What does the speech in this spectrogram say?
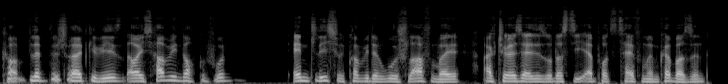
komplett bescheuert gewesen, aber ich habe ihn noch gefunden. Endlich und konnte wieder in Ruhe schlafen, weil aktuell ist ja so, dass die AirPods Teil von meinem Körper sind.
